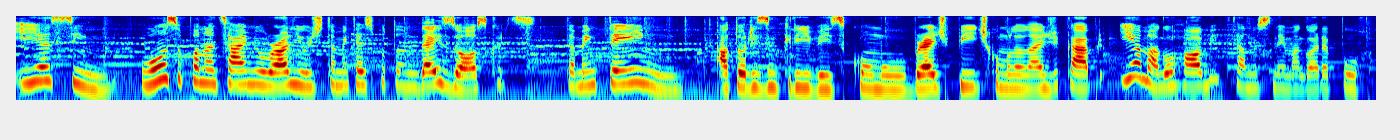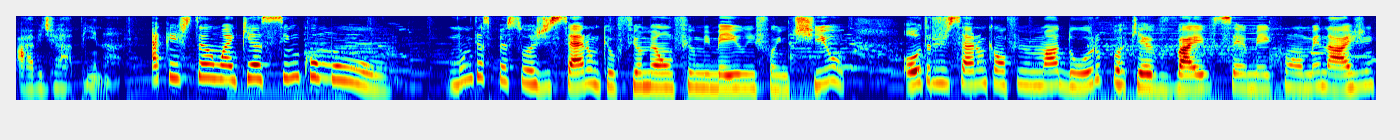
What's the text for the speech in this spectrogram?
E assim, o Once Upon a Time em Hollywood também tá disputando 10 Oscars. Também tem atores incríveis como Brad Pitt, como Leonardo DiCaprio e a Margot Robbie, que tá no cinema agora por Ave de Rapina. A questão é que assim como muitas pessoas disseram que o filme é um filme meio infantil, Outros disseram que é um filme maduro, porque vai ser meio que uma homenagem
